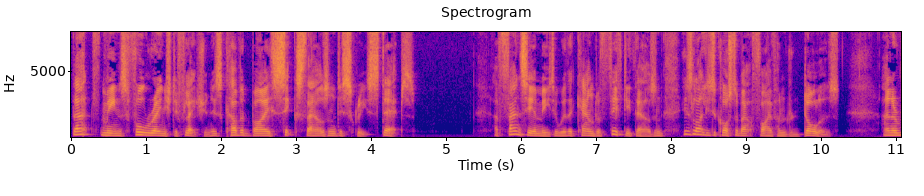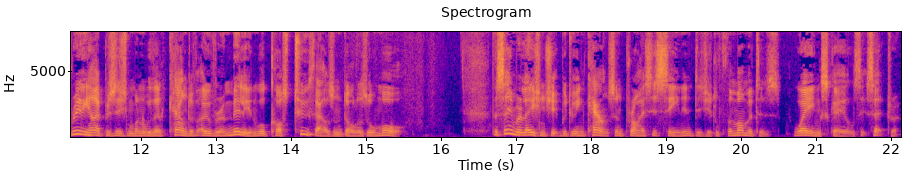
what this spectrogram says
That means full range deflection is covered by 6,000 discrete steps. A fancier meter with a count of 50,000 is likely to cost about $500, and a really high precision one with a count of over a million will cost $2,000 or more. The same relationship between counts and price is seen in digital thermometers, weighing scales, etc.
